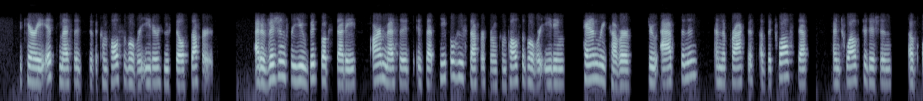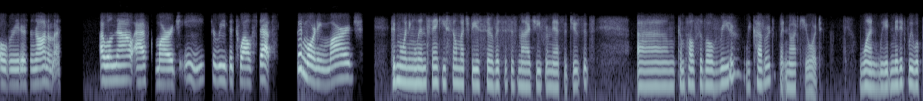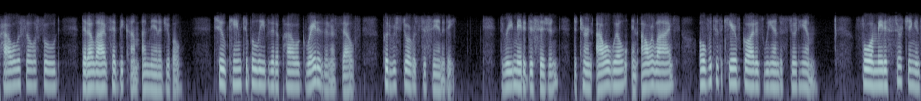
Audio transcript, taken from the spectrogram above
to carry its message to the compulsive overeater who still suffers. At a Vision for You Big Book study, our message is that people who suffer from compulsive overeating can recover through abstinence and the practice of the 12 steps and 12 traditions of Overeaters Anonymous. I will now ask Marge E. to read the 12 steps. Good morning, Marge. Good morning, Lynn. Thank you so much for your service. This is Margie from Massachusetts. Um, compulsive overeater, recovered but not cured. One, we admitted we were powerless over food, that our lives had become unmanageable. Two, came to believe that a power greater than ourselves could restore us to sanity. Three, made a decision to turn our will and our lives over to the care of God as we understood Him. Four, made a searching and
